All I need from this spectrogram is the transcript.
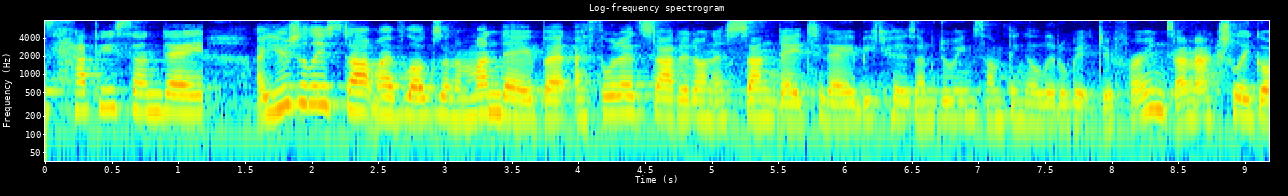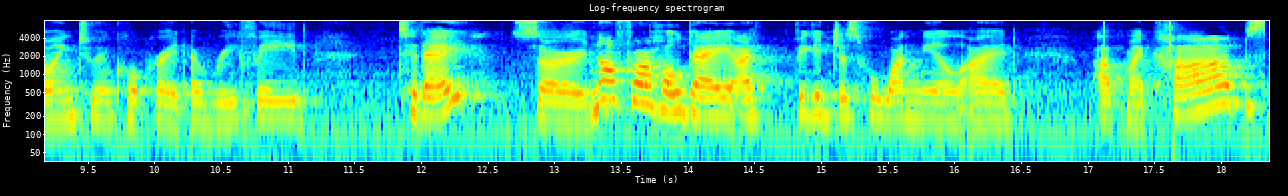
guys, happy Sunday. I usually start my vlogs on a Monday, but I thought I'd start it on a Sunday today because I'm doing something a little bit different. I'm actually going to incorporate a refeed today. So not for a whole day, I figured just for one meal I'd up my carbs.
